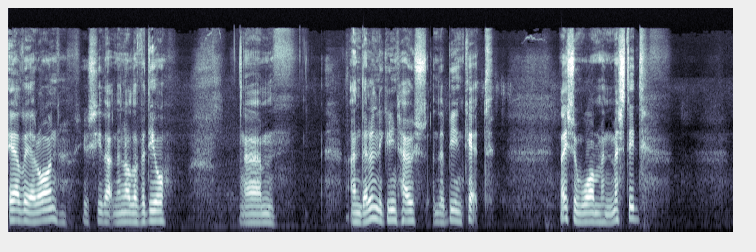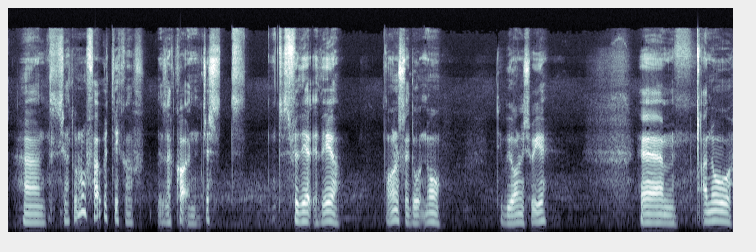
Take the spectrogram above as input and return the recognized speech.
earlier on, you'll see that in another video. Um, and they're in the greenhouse and they're being kept nice and warm and misted. And see, I don't know if that would take off as a cutting, just just for there to there. Honestly, don't know, to be honest with you. Um, I know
